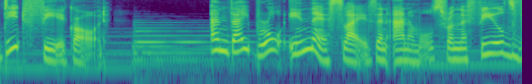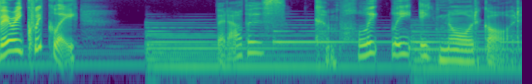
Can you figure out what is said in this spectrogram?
did fear God, and they brought in their slaves and animals from the fields very quickly. But others completely ignored God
